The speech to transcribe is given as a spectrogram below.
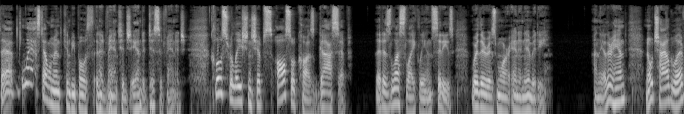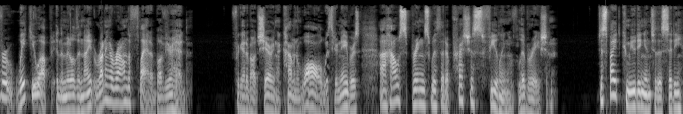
That last element can be both an advantage and a disadvantage. Close relationships also cause gossip that is less likely in cities where there is more anonymity. On the other hand, no child will ever wake you up in the middle of the night running around the flat above your head. Forget about sharing a common wall with your neighbors. A house brings with it a precious feeling of liberation. Despite commuting into the city,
